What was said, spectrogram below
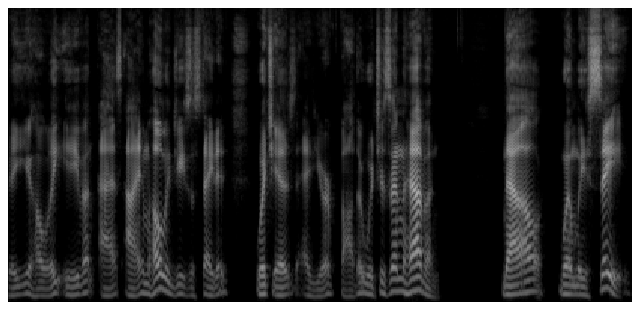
Be ye holy, even as I am holy, Jesus stated, which is as your Father which is in heaven. Now, when we see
